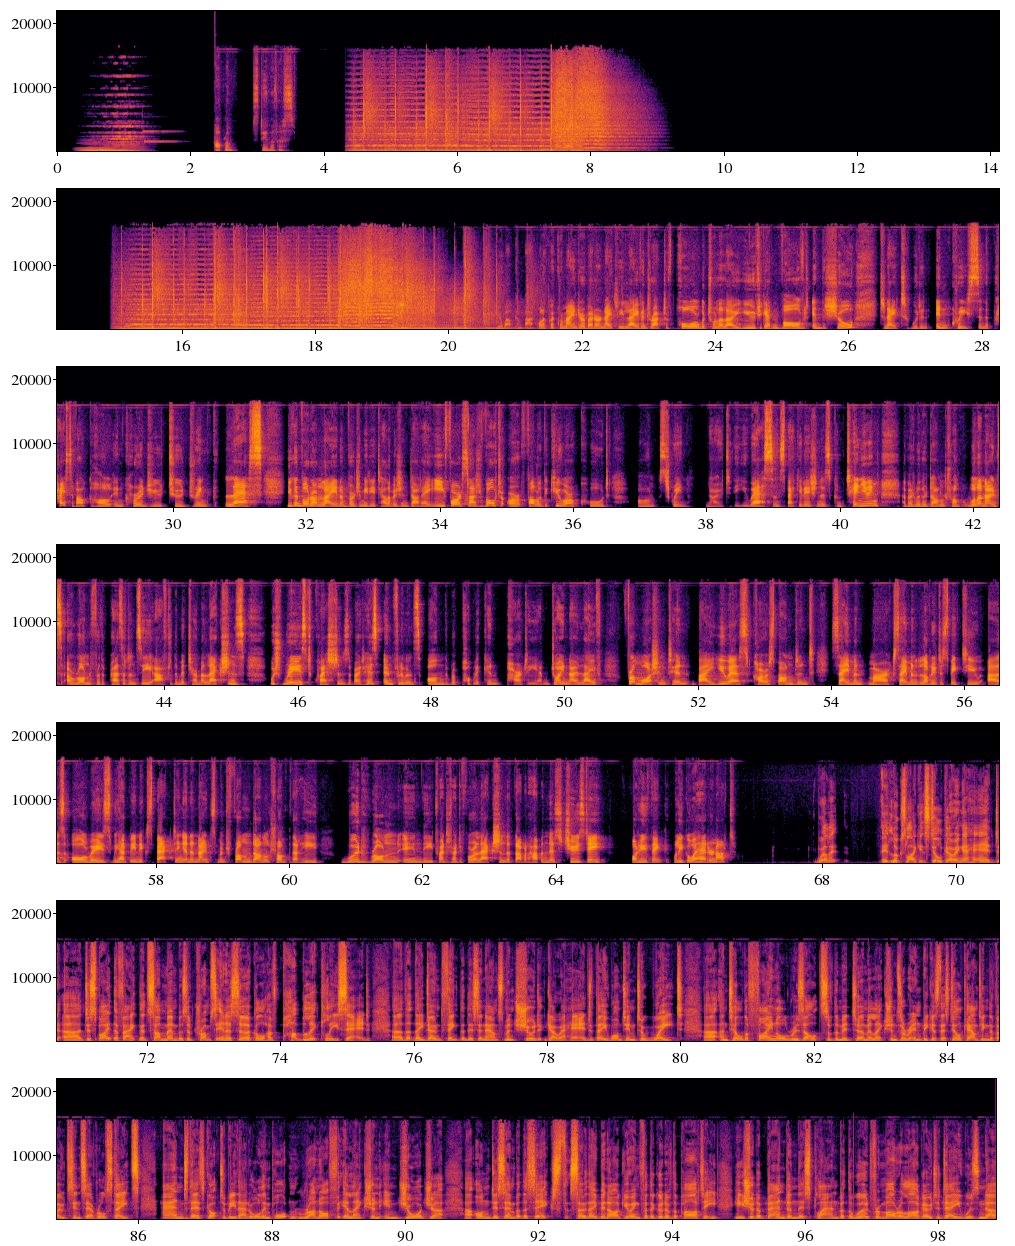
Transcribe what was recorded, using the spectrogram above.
Problem. Stay with us. Well, a quick reminder about our nightly live interactive poll, which will allow you to get involved in the show. Tonight, would an increase in the price of alcohol encourage you to drink less? You can vote online on virginmediatelevision.ie forward slash vote or follow the QR code on screen. Now to the US, and speculation is continuing about whether Donald Trump will announce a run for the presidency after the midterm elections, which raised questions about his influence on the Republican Party. I'm joined now live from Washington by US correspondent Simon Marks. Simon, lovely to speak to you as always. We had been expecting an announcement from Donald Trump that he would run in the 2024 election, that that would happen this Tuesday. What do you think? Will he go ahead or not? Well, it, it looks like it's still going ahead, uh, despite the fact that some members of Trump's inner circle have publicly said uh, that they don't think that this announcement should go ahead. They want him to wait uh, until the final results of the midterm elections are in, because they're still counting the votes in several states, and there's got to be that all important runoff election in Georgia uh, on December the 6th. So they've been arguing for the good of the party he should abandon this plan. But the word from Mar a Lago today was no.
